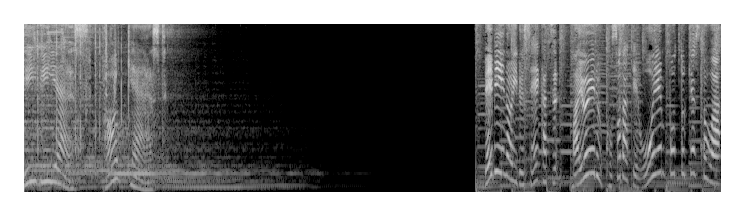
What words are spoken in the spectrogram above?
TBS Podcast ベビーのいる生活迷える子育て応援ポッドキャストは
